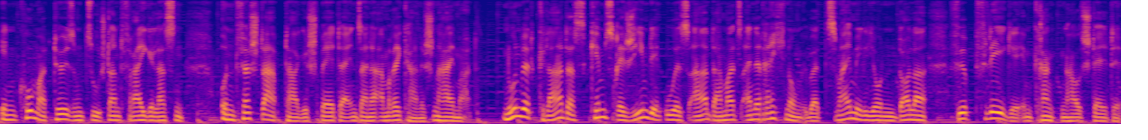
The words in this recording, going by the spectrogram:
in komatösem Zustand freigelassen und verstarb Tage später in seiner amerikanischen Heimat. Nun wird klar, dass Kims Regime den USA damals eine Rechnung über 2 Millionen Dollar für Pflege im Krankenhaus stellte.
